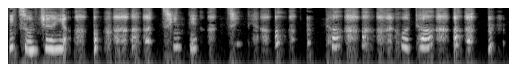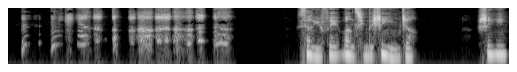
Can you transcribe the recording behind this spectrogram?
你总这样，轻点，轻点，疼，我疼。向宇飞忘情的呻吟着，声音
